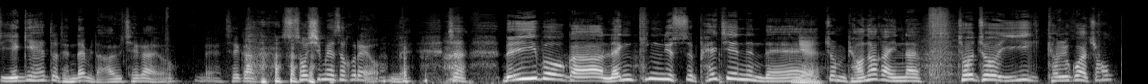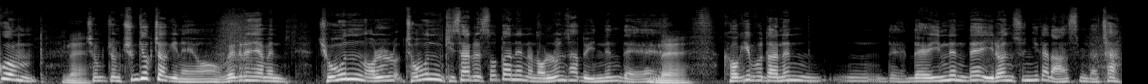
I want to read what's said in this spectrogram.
얘기해도 된답니다. 아유 제가요. 네, 제가 소심해서 그래요. 네. 자 네이버가 랭킹 뉴스 폐지했는데 네. 좀 변화가 있나요? 저 저 이 결과 조금 네. 좀, 좀 충격적이네요. 왜 그러냐면 좋은 언론, 좋은 기사를 쏟아내는 언론사도 있는데 네. 거기보다는 음, 네, 네, 있는데 이런 순위가 나왔습니다. 자,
